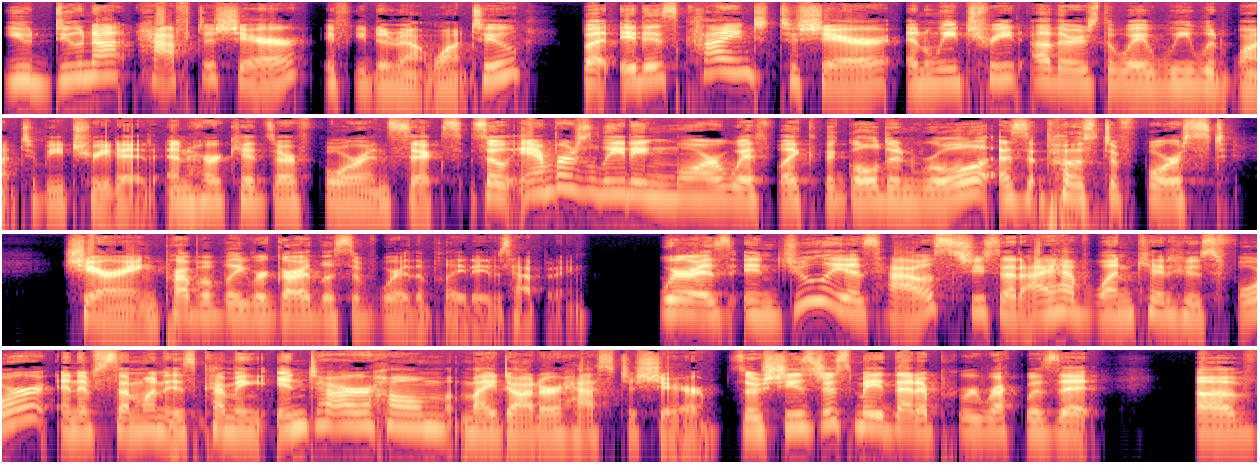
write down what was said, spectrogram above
you do not have to share if you do not want to, but it is kind to share, and we treat others the way we would want to be treated. And her kids are four and six. So Amber's leading more with like the golden rule as opposed to forced sharing, probably regardless of where the playdate is happening. Whereas in Julia's house, she said, I have one kid who's four, and if someone is coming into our home, my daughter has to share. So she's just made that a prerequisite of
